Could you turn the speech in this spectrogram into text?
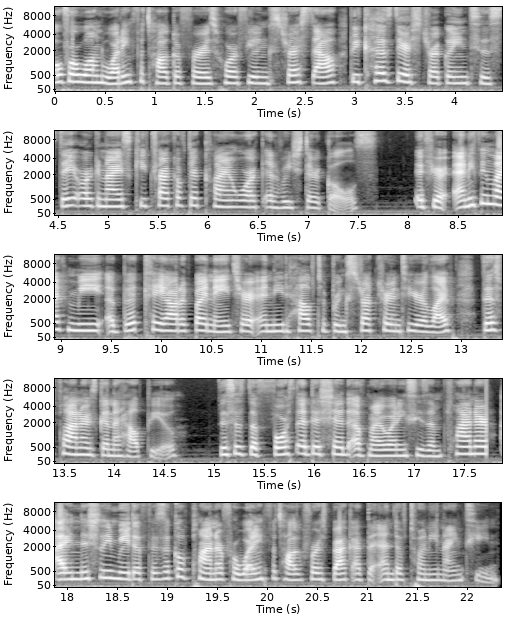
overwhelmed wedding photographers who are feeling stressed out because they're struggling to stay organized, keep track of their client work, and reach their goals. If you're anything like me, a bit chaotic by nature, and need help to bring structure into your life, this planner is going to help you. This is the fourth edition of my wedding season planner. I initially made a physical planner for wedding photographers back at the end of 2019.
